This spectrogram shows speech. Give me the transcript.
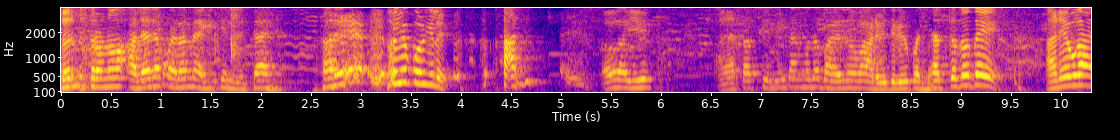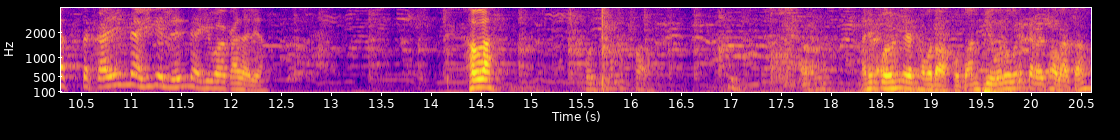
तर मित्रांनो आल्याला पहिला मॅगी केलेली काय? अरे अरे पळून गेले. अरे अहो आई. आणि आता स्विमिंग टँकमध्ये बाहेर न आडवी तिडवी पडल्यात कसं होतंय? आणि बघा सकाळी मॅगी केलेली मॅगी बघा काय झाल्या हो का? आणि पळून गेला थांबा दाखवतो. आणि जेवण वगैरे करायचं हवं आता.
